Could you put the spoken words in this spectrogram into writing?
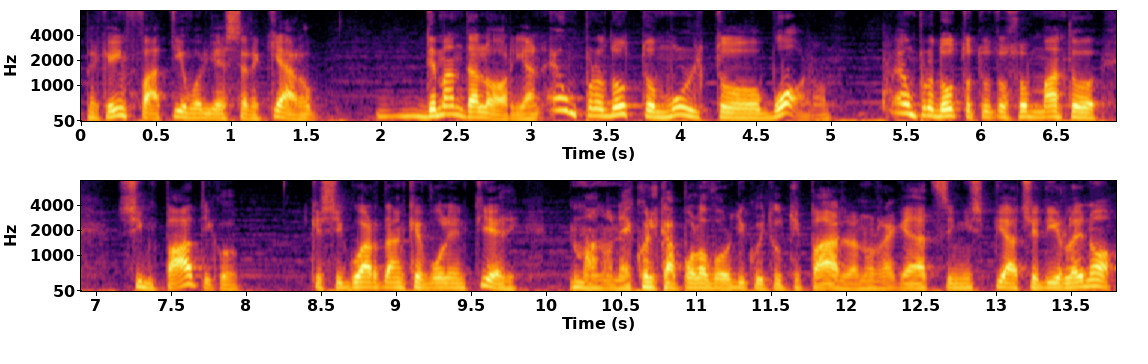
perché infatti io voglio essere chiaro, The Mandalorian è un prodotto molto buono, è un prodotto tutto sommato simpatico, che si guarda anche volentieri ma non è quel capolavoro di cui tutti parlano, ragazzi, mi spiace dirlo. E no,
